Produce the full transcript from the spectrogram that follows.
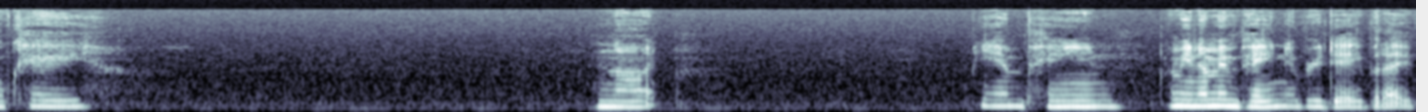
okay, not be in pain. I mean, I'm in pain every day, but I've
